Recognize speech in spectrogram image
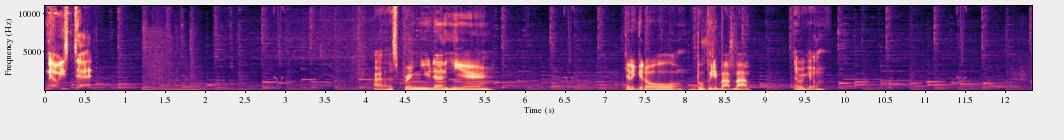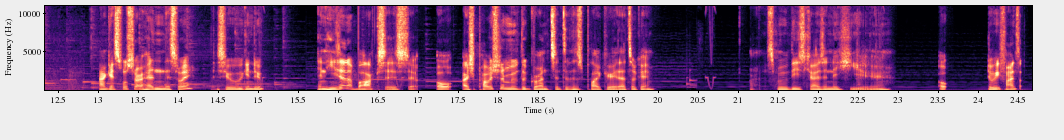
now he's dead. All right, let's bring you down here. Get a good old boopity bop bop. There we go. I guess we'll start heading this way to see what we can do. And he's out of boxes. So, oh, I should, probably should have moved the grunts into this supply carrier. That's okay. All right, let's move these guys into here. Oh, do we find something?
